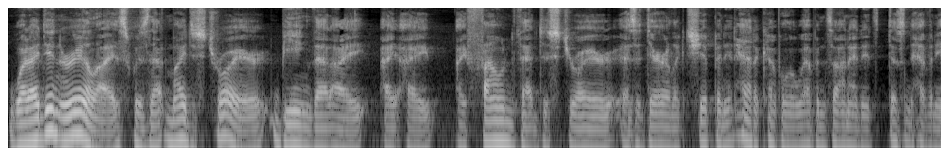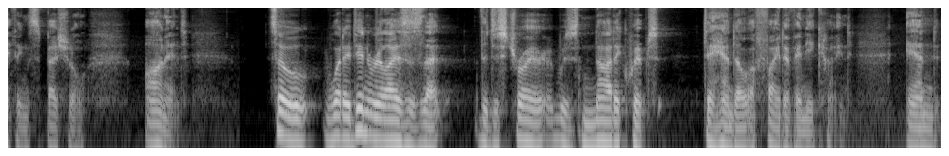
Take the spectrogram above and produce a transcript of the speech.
What I didn't realize was that my destroyer, being that I, I, I, I found that destroyer as a derelict ship and it had a couple of weapons on it, it doesn't have anything special on it. So what I didn't realize is that the destroyer was not equipped to handle a fight of any kind. And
